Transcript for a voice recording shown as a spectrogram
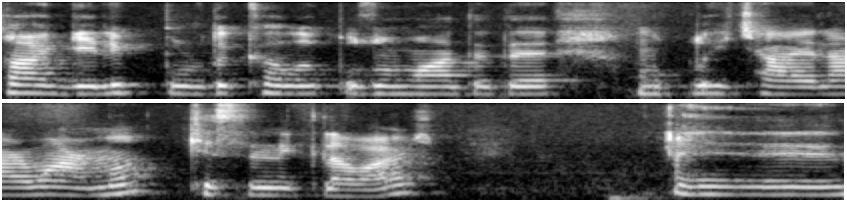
Ha gelip burada kalıp uzun vadede mutlu hikayeler var mı? Kesinlikle var. Ee,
